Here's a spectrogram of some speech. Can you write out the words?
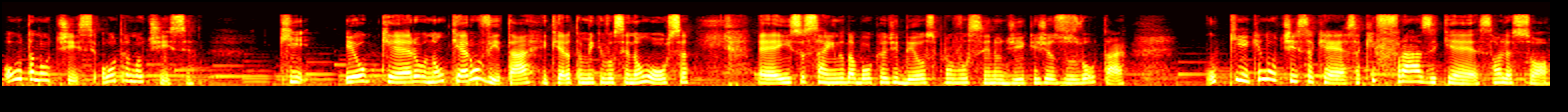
outra notícia, outra notícia que eu quero, não quero ouvir, tá? E quero também que você não ouça é, isso saindo da boca de Deus para você no dia que Jesus voltar. O que? Que notícia que é essa? Que frase que é essa? Olha só.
